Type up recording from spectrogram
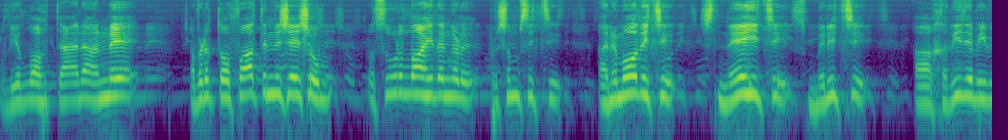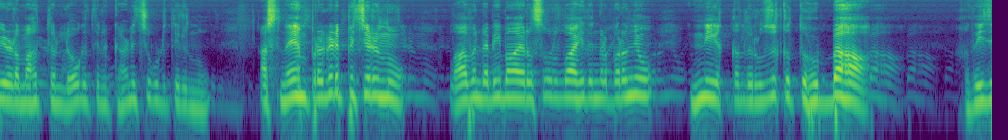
റളിയല്ലാഹു തആല അന്നെ അവിടുത്തെ തൊഫാത്തിന് ശേഷവും റസൂലുള്ളാഹി തങ്ങൾ പ്രശംസിച്ച് അനുമോദിച്ച് സ്നേഹിച്ച് സ്മരിച്ച് ആ ഖദീജ ബീവിയുടെ മഹത്വം ലോകത്തിന് കാണിച്ചു കൊടുത്തിരുന്നു. ആ സ്നേഹം പ്രകടിപ്പിച്ചിരുന്നു. ലാവിന്റെ അബീബായ റസൂലുള്ളാഹി തങ്ങൾ പറഞ്ഞു ഖദ് ഖദീജ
